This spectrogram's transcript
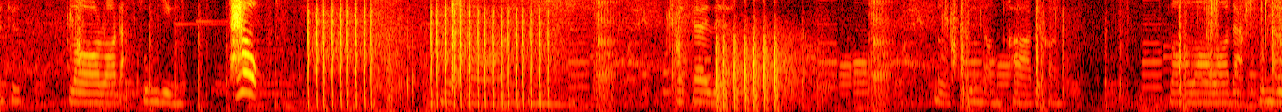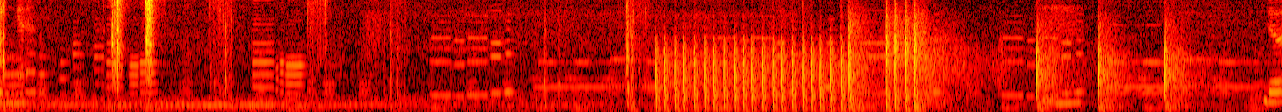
ก็จะรอรอดักซุ่มยิง Help! เรียบร้อยใกล้ๆเลยอะโดดขึ้นหลังคาไปก่อน รอรอรอดักซุ่มยิงไงเยอะ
